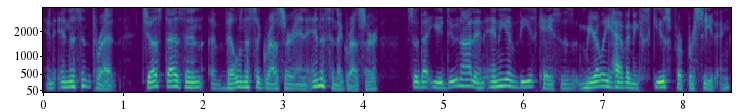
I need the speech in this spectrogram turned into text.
in innocent threat just as in a villainous aggressor and innocent aggressor, so that you do not in any of these cases merely have an excuse for proceeding.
